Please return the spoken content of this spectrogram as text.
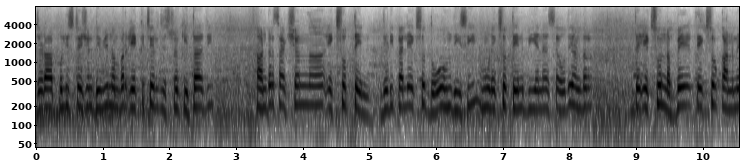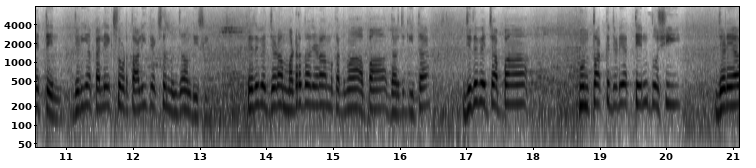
ਜਿਹੜਾ ਪੁਲਿਸ ਸਟੇਸ਼ਨ ਡਿਵੀਜ਼ਨ ਨੰਬਰ 1 'ਚ ਰਜਿਸਟਰ ਕੀਤਾ ਜੀ। ਅੰਡਰ ਸੈਕਸ਼ਨ 103 ਜਿਹੜੀ ਪਹਿਲੇ 102 ਹੁੰਦੀ ਸੀ, ਹੁਣ 103 ਬੀਐਨਐਸ ਹੈ ਉਹਦੇ ਅੰਡਰ, ਤੇ 190 ਤੇ 191 3 ਜਿਹੜੀਆਂ ਪਹਿਲੇ 148 ਤੇ 149 ਹੁੰਦੀ ਸੀ। ਤੇ ਇਹਦੇ ਵਿੱਚ ਜਿਹੜਾ ਮਰਡਰ ਦਾ ਜਿਹੜਾ ਮੁਕੱਦਮਾ ਆਪਾਂ ਦਰਜ ਕੀਤਾ ਜਿਹਦੇ ਵਿੱਚ ਆਪਾਂ ਹੁਣ ਤੱਕ ਜਿਹੜੇ ਆ ਤਿੰਨ ਦੋਸ਼ੀ ਜਿਹੜੇ ਆ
